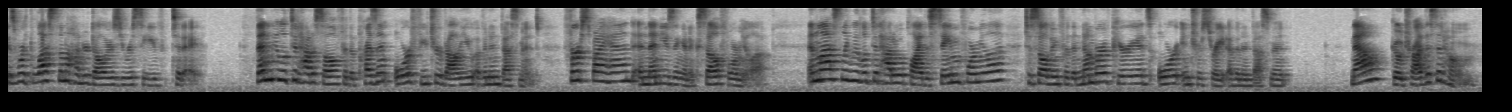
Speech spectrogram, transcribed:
is worth less than $100 you receive today. Then we looked at how to solve for the present or future value of an investment, first by hand and then using an Excel formula. And lastly, we looked at how to apply the same formula to solving for the number of periods or interest rate of an investment. Now, go try this at home.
